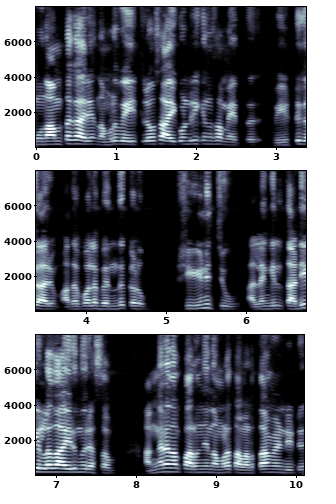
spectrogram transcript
മൂന്നാമത്തെ കാര്യം നമ്മൾ വെയിറ്റ് ലോസ് ആയിക്കൊണ്ടിരിക്കുന്ന സമയത്ത് വീട്ടുകാരും അതേപോലെ ബന്ധുക്കളും ക്ഷീണിച്ചു അല്ലെങ്കിൽ തടിയുള്ളതായിരുന്നു രസം അങ്ങനെ പറഞ്ഞ് നമ്മളെ തളർത്താൻ വേണ്ടിയിട്ട്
